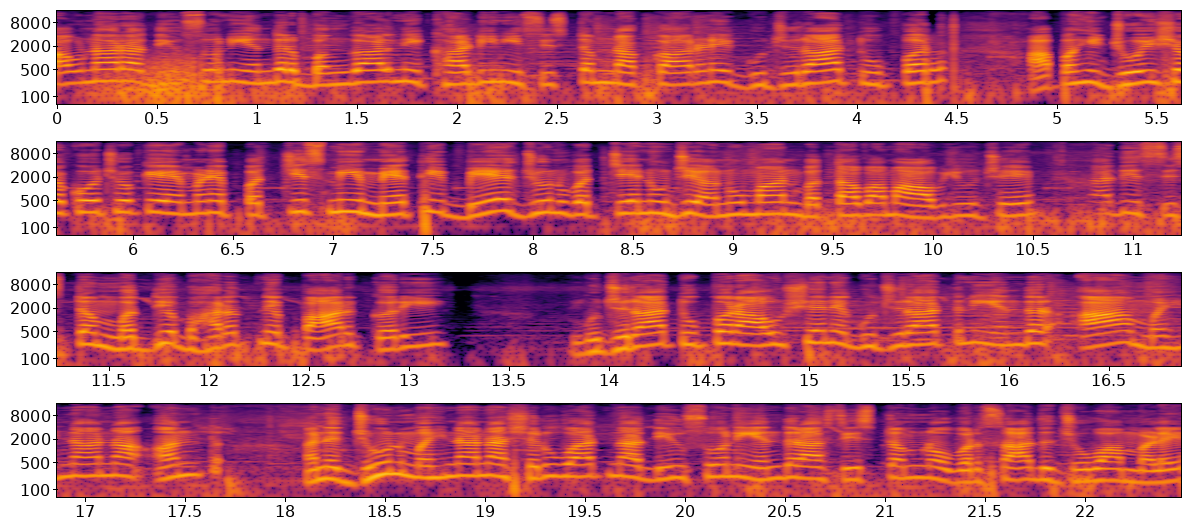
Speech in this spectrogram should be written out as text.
આવનારા દિવસોની અંદર બંગાળની ખાડીની સિસ્ટમના કારણે ગુજરાત ઉપર આપ અહીં જોઈ શકો છો કે એમણે પચીસમી મેથી બે જૂન વચ્ચેનું જે અનુમાન બતાવવામાં આવ્યું છે, આદિ સિસ્ટમ મધ્ય ભારતને પાર કરી ગુજરાત ઉપર આવશે ને ગુજરાતની અંદર આ મહિનાના અંત અને જૂન મહિનાના શરૂઆતના દિવસોની અંદર આ સિસ્ટમનો વરસાદ જોવા મળે.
